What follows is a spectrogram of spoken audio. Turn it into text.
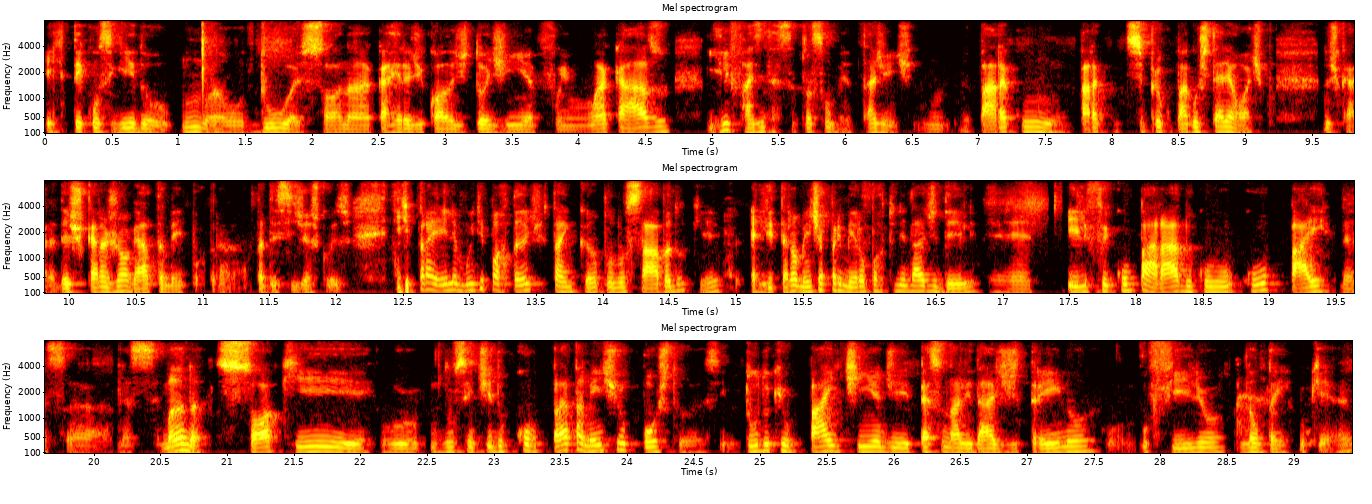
ele ter conseguido uma ou duas só na carreira de college todinha foi um acaso. E ele faz interceptação mesmo, tá, gente? Para com, para se preocupar com o estereótipo dos caras. Deixa os caras jogar também, pô, pra, pra, decidir as coisas. E que para ele é muito importante estar em campo no sábado, que é literalmente a primeira oportunidade dele. É, ele foi comparado com, com o pai nessa, nessa semana, só que o, no sentido completamente oposto Assim, tudo que o pai tinha de personalidade de treino, o filho não tem. O que é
